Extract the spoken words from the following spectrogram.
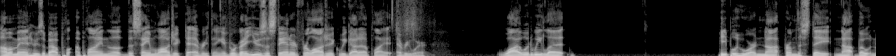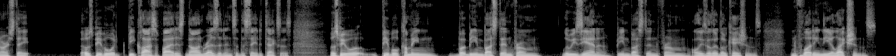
I'm a man who's about pl- applying the the same logic to everything. If we're going to use a standard for logic, we got to apply it everywhere. Why would we let people who are not from the state not vote in our state? Those people would be classified as non-residents of the state of Texas. Those people people coming but being bussed in from Louisiana, being bussed in from all these other locations and flooding the elections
